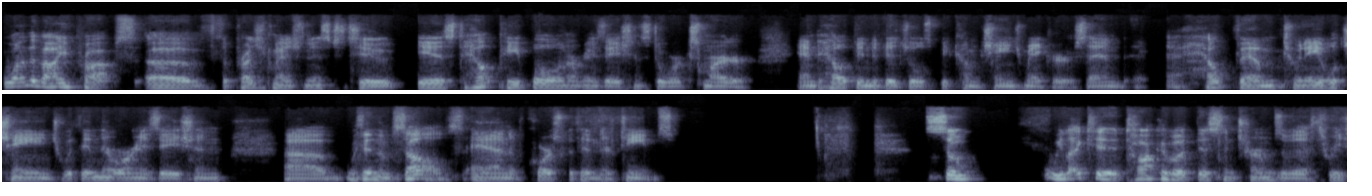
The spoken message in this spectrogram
one of the value props of the Project Management Institute is to help people and organizations to work smarter and to help individuals become change makers and uh, help them to enable change within their organization, uh, within themselves, and of course within their teams. So we like to talk about this in terms of a three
